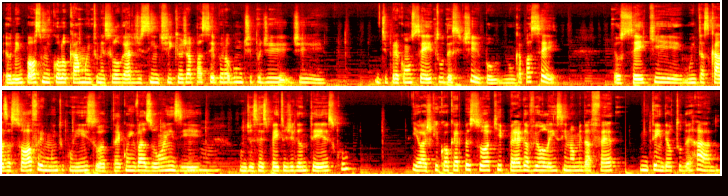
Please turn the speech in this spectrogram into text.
eu nem posso me colocar muito nesse lugar de sentir que eu já passei por algum tipo de, de, de preconceito desse tipo. Nunca passei. Eu sei que muitas casas sofrem muito com isso, até com invasões e uhum. um desrespeito gigantesco. E eu acho que qualquer pessoa que prega violência em nome da fé entendeu tudo errado.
